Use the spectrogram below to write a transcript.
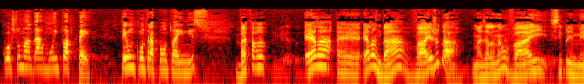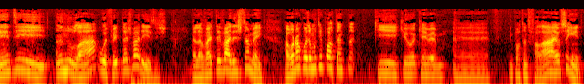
costuma andar muito a pé. Tem um contraponto aí nisso? Vai ela, é, ela andar vai ajudar, mas ela não vai simplesmente anular o efeito das varizes. Ela vai ter varizes também. Agora, uma coisa muito importante né, que, que, que é, é importante falar é o seguinte:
